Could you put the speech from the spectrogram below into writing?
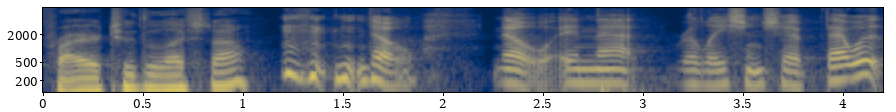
prior to the lifestyle? no, no. In that relationship, that was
